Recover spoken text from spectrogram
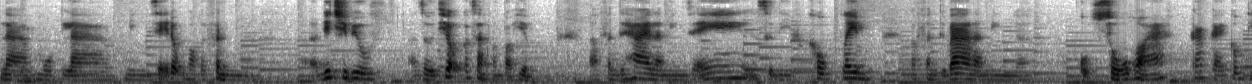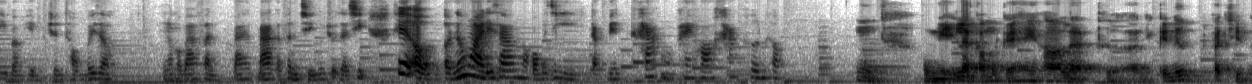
là một là mình sẽ động vào cái phần ờ, distribute à, giới thiệu các sản phẩm bảo hiểm à, phần thứ hai là mình sẽ xử lý khâu claim. Và phần thứ ba là mình uh, số hóa các cái công ty bảo hiểm truyền thống bây giờ. Thì nó có ba phần ba ba cái phần chính của chuỗi giá trị. Thế ở ở nước ngoài thì sao? Nó có cái gì đặc biệt khác hay ho khác hơn không? Ừ. Hùng nghĩ là có một cái hay ho là thừa những cái nước phát triển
